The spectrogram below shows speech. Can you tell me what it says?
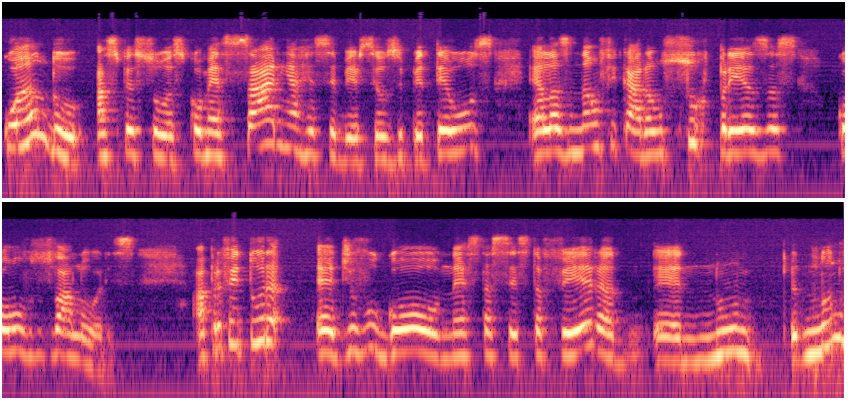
quando as pessoas começarem a receber seus IPTUs, elas não ficarão surpresas com os valores. A prefeitura é, divulgou nesta sexta-feira, é, não, não,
